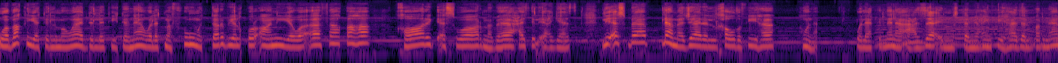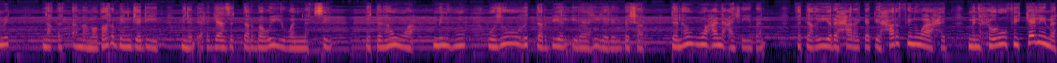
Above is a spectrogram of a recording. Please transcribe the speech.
وبقيت المواد التي تناولت مفهوم التربية القرآنية وآفاقها خارج أسوار مباحث الإعجاز لأسباب لا مجال للخوض فيها هنا. ولكننا أعزائي المستمعين في هذا البرنامج نقف أمام ضرب جديد من الإعجاز التربوي والنفسي. تتنوع منه وجوه التربية الإلهية للبشر تنوعا عجيبا. فتغيير حركة حرف واحد من حروف كلمة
